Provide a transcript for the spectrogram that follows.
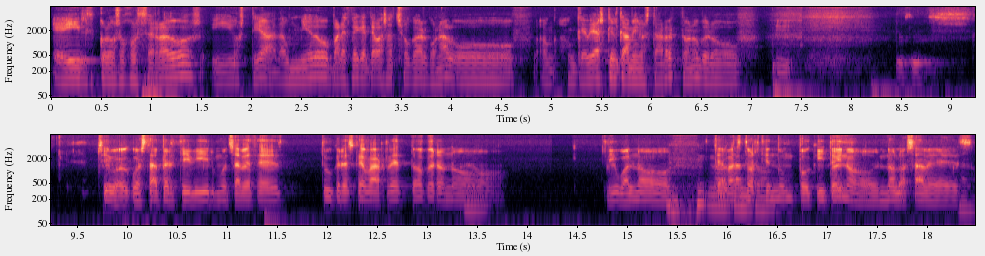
e ir con los ojos cerrados y, hostia, da un miedo, parece que te vas a chocar con algo, aunque veas que el camino está recto, ¿no? Pero... Sí, porque cuesta percibir muchas veces, tú crees que vas recto, pero no... Igual no, te vas torciendo un poquito y no, lo sabes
